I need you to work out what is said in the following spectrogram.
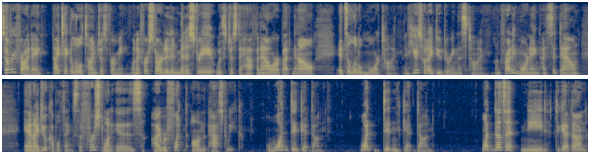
So every Friday, I take a little time just for me. When I first started in ministry, it was just a half an hour, but now it's a little more time. And here's what I do during this time. On Friday morning, I sit down and I do a couple things. The first one is I reflect on the past week. What did get done? What didn't get done? What doesn't need to get done?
